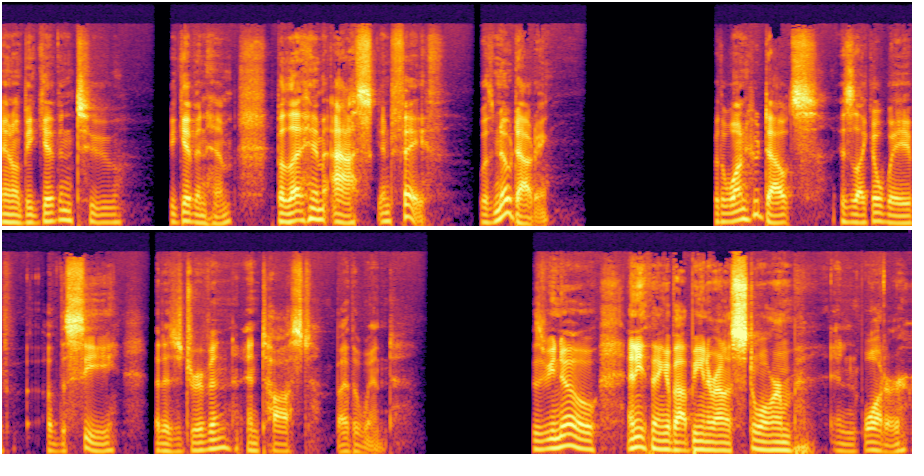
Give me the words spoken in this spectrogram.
and it'll be given to be given him, but let him ask in faith, with no doubting. For the one who doubts is like a wave of the sea that is driven and tossed by the wind. Because if you know anything about being around a storm and water,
